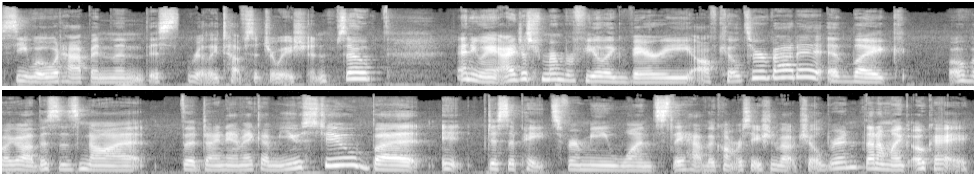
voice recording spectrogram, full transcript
see what would happen in this really tough situation. So anyway i just remember feeling very off kilter about it and like oh my god this is not the dynamic i'm used to but it dissipates for me once they have the conversation about children. Then i'm like okay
